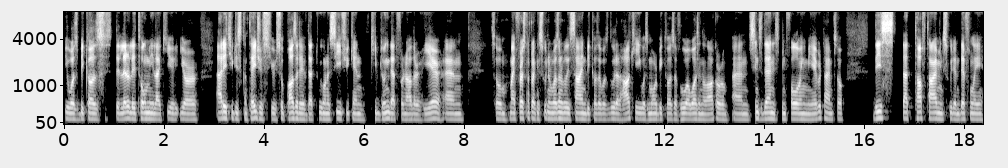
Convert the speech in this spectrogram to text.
It was because they literally told me like you, your attitude is contagious. You're so positive that we want to see if you can keep doing that for another year. And so my first contract in Sweden wasn't really signed because I was good at hockey. It was more because of who I was in the locker room. And since then, it's been following me every time. So this that tough time in Sweden definitely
